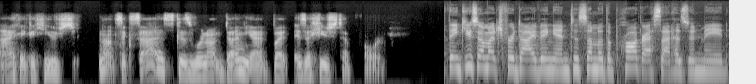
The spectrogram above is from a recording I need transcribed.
I think, a huge, not success because we're not done yet, but is a huge step forward. Thank you so much for diving into some of the progress that has been made,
